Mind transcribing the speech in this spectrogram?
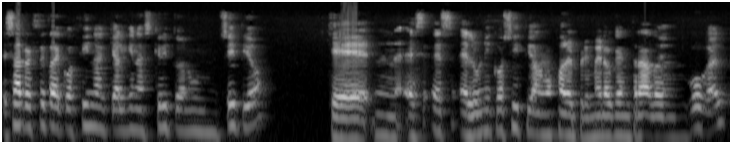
esa receta de cocina que alguien ha escrito en un sitio que es, es el único sitio, a lo mejor el primero que ha entrado en Google,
